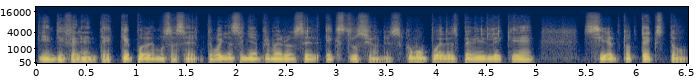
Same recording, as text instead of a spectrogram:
indiferente. ¿Qué podemos hacer? Te voy a enseñar primero a hacer extrusiones. ¿Cómo puedes pedirle que cierto texto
